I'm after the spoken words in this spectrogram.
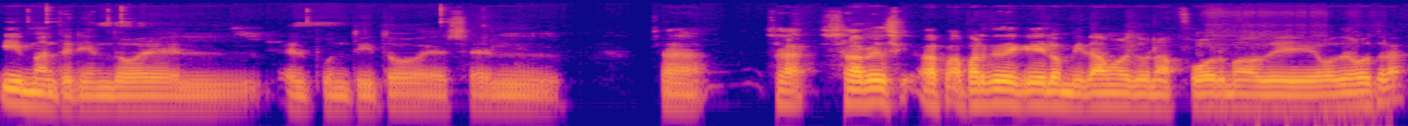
y manteniendo el, el puntito es el... O sea, o sea, sabes, aparte de que lo midamos de una forma o de, o de otra,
